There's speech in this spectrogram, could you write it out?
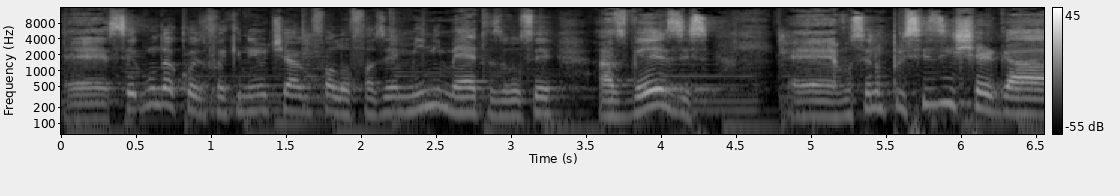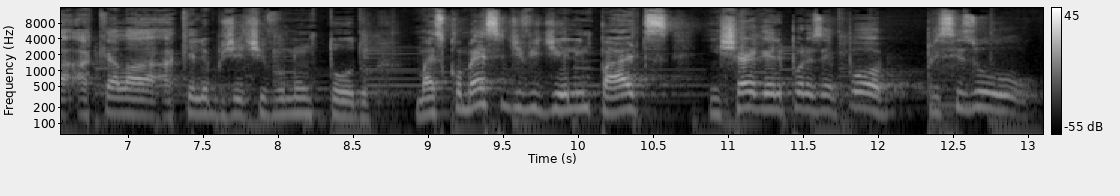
É, segunda coisa, foi que nem o Thiago falou, fazer mini metas. Você, às vezes, é, você não precisa enxergar aquela, aquele objetivo num todo, mas comece a dividir ele em partes. Enxerga ele, por exemplo, pô, preciso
